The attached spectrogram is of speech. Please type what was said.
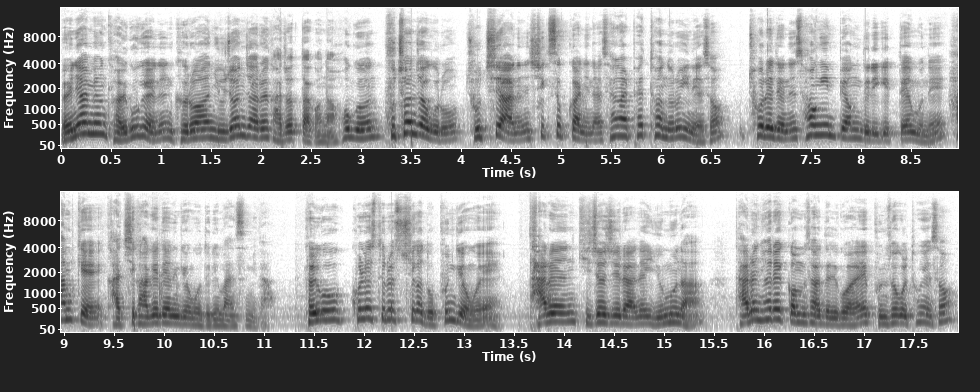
왜냐하면 결국에는 그러한 유전자를 가졌다거나 혹은 후천적으로 좋지 않은 식습관이나 생활 패턴으로 인해서 초래되는 성인병들이기 때문에 함께 같이 가게 되는 경우들이 많습니다. 결국 콜레스테롤 수치가 높은 경우에 다른 기저질환의 유무나 다른 혈액 검사들과의 분석을 통해서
